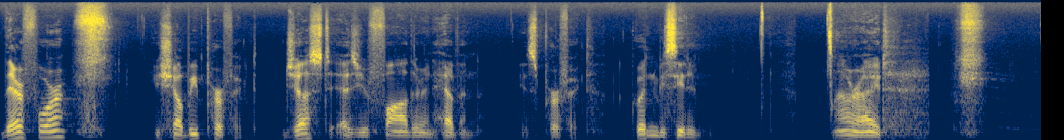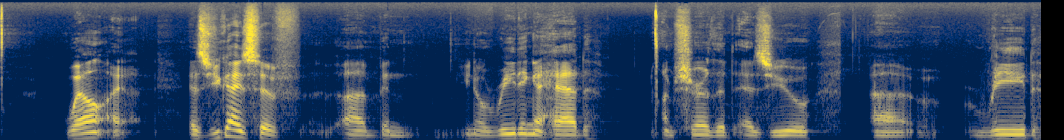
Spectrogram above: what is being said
Therefore, you shall be perfect, just as your Father in heaven is perfect. Go ahead and be seated. All right. Well, I, as you guys have uh, been, you know, reading ahead, I'm sure that as you uh, read,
